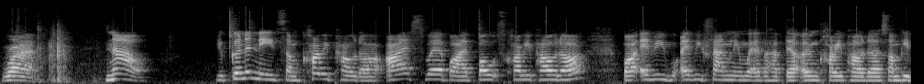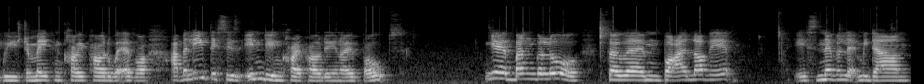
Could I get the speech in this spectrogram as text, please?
Right. Now you're gonna need some curry powder. I swear by Bolst's curry powder but every every family and whatever have their own curry powder. Some people use jamaican curry powder whatever. I believe this is indian curry powder you know Bolst's yeah bangalore. So um but i love it. It's never let me down.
